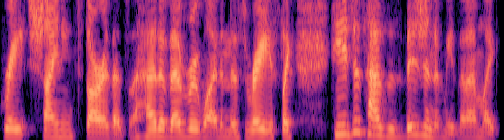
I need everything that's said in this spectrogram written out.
great shining star that's ahead of everyone in this race. Like he just has this vision of me that I'm like,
